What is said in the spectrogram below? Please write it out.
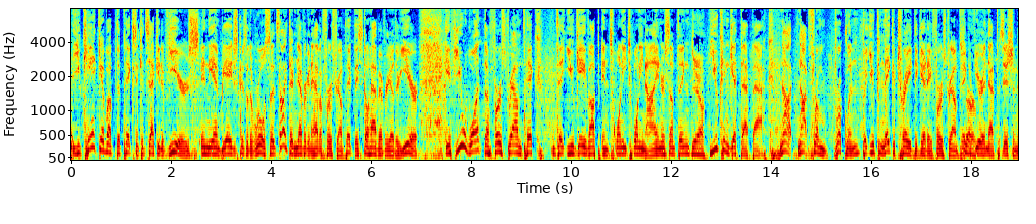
You can't give up the picks in consecutive years in the NBA just because of the rules. So it's not like they're never going to have a first round pick. They still have every other year. If you want the first round pick that you gave up in 2029 or something, yeah. you can get that back. Not not from Brooklyn, but you can make a trade to get a first round pick Sure. if you're in that position.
